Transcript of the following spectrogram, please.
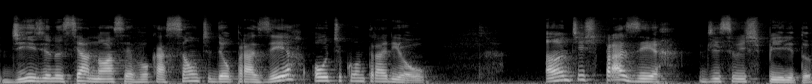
Dize-nos se a nossa evocação te deu prazer ou te contrariou. Antes, prazer, disse o Espírito,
